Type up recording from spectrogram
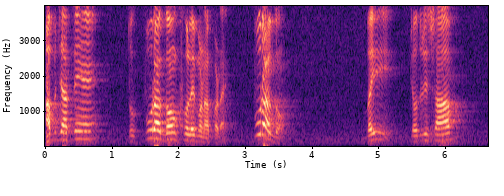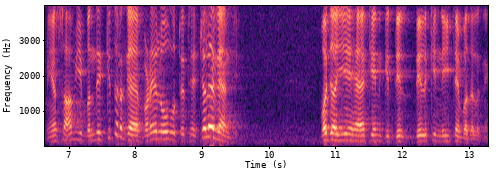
अब जाते हैं तो पूरा गाँव खोले बना पड़ा है, पूरा गाँव भाई, चौधरी साहब मियाँ साहब, ये बंदे किधर गए? बड़े लोग होते थे। चले गए जी। वजह यह है कि इनकी दिल दिल की नीयतें बदल गई।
